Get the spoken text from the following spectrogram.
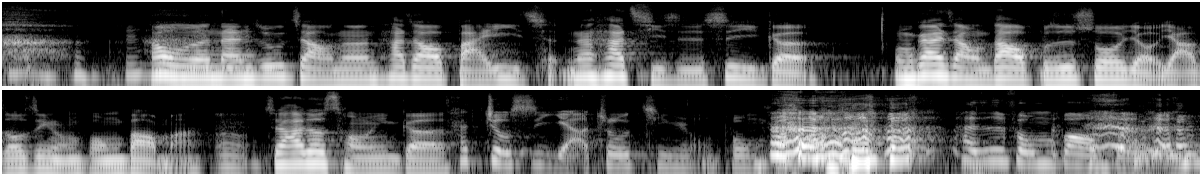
那我们的男主角呢，他叫白亦辰，那他其实是一个。我们刚才讲到，不是说有亚洲金融风暴嘛？嗯，所以他就从一个，他就是亚洲金融风暴，他是风暴本人。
